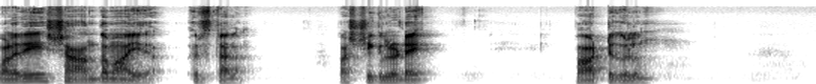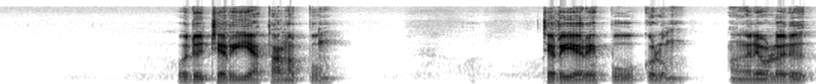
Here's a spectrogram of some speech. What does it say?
വളരെ ശാന്തമായ ഒരു സ്ഥലം. പക്ഷികളുടെ പാട്ടുകളും ഒരു ചെറിയ തണുപ്പും ചെറിയ ചെറിയ പൂക്കളും അങ്ങനെയുള്ളൊരു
